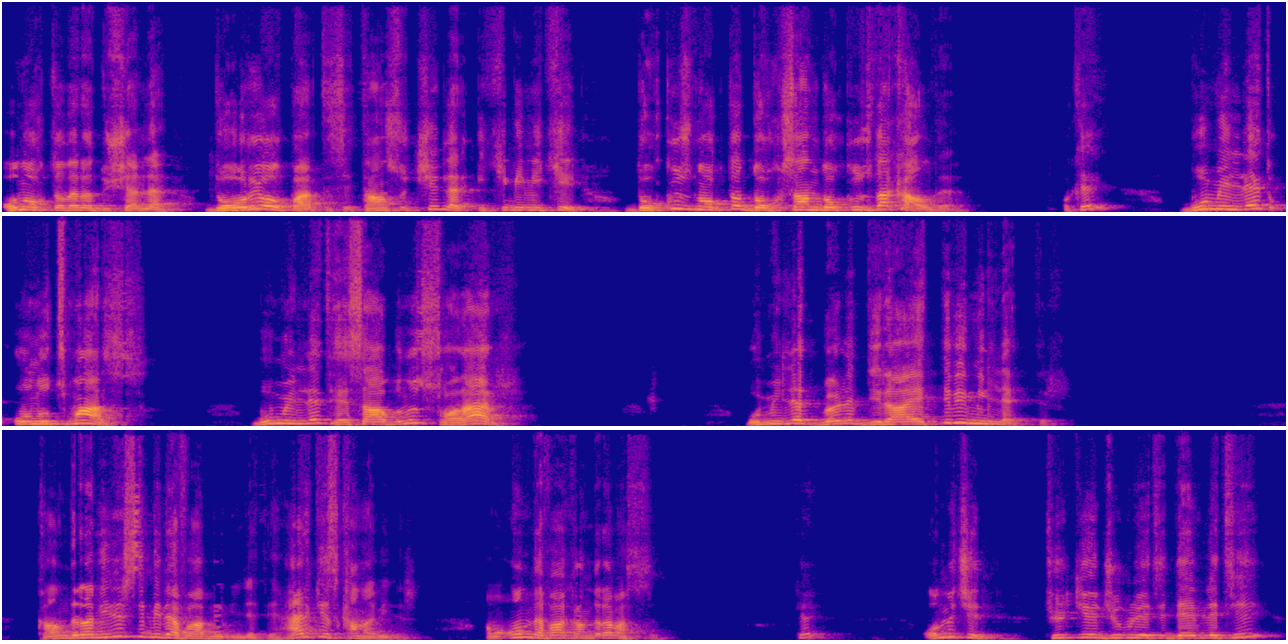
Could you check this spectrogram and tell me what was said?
O noktalara düşerler. Doğru Yol Partisi Tansu Çiller 2002 9.99'da kaldı. Okey? Bu millet unutmaz. Bu millet hesabını sorar. Bu millet böyle dirayetli bir millettir. Kandırabilirsin bir defa bir milleti. Herkes kanabilir. Ama on defa kandıramazsın. Okey? Onun için Türkiye Cumhuriyeti Devleti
